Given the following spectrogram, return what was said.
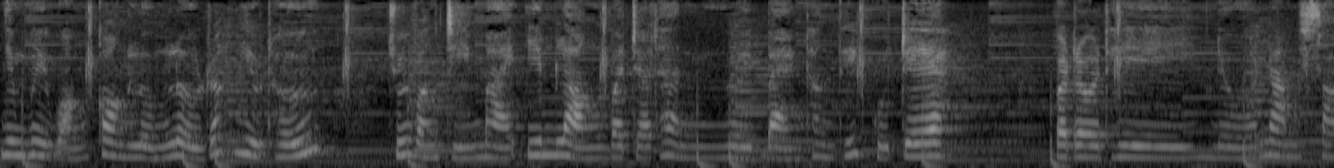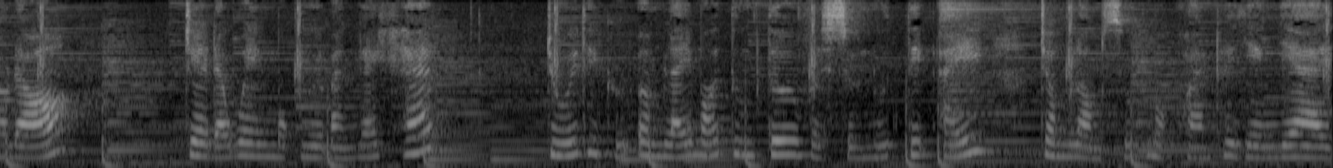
Nhưng vì vẫn còn lưỡng lự rất nhiều thứ, chuối vẫn chỉ mãi im lặng và trở thành người bạn thân thiết của Tre. Và rồi thì nửa năm sau đó Tre đã quen một người bạn gái khác Chuối thì cứ ôm lấy mối tương tư và sự nuối tiếc ấy Trong lòng suốt một khoảng thời gian dài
